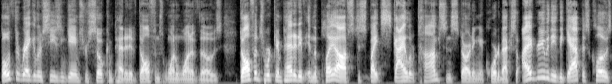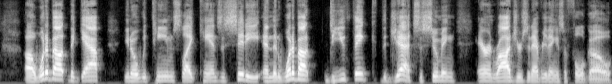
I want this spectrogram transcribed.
both the regular season games were so competitive. Dolphins won one of those. Dolphins were competitive in the playoffs despite Skylar Thompson starting at quarterback. So I agree with you. The gap is closed. Uh, what about the gap? You know, with teams like Kansas City, and then what about? Do you think the Jets, assuming Aaron Rodgers and everything is a full go?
